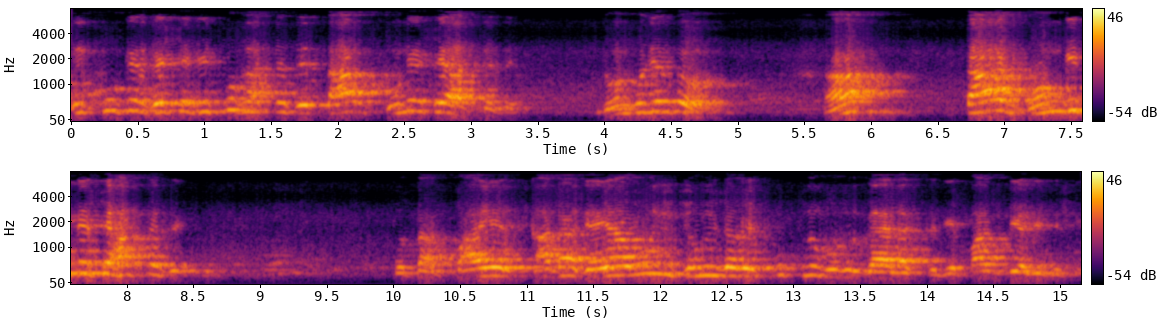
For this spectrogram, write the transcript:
ভিক্ষুকের বেশে ভিক্ষুক হাঁটতেছে, তার গুণে সে হাঁটতেছে। ধন বুঝেন তো? হ্যাঁ? তার ভঙ্গিতে সে হাঁটতেছে। তো তার পায়ের কাদা দেয়া ওই জমিদারের পুত্র বধুর গায়ে লাগছে, যে পাশ দিয়ে যেতেছে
